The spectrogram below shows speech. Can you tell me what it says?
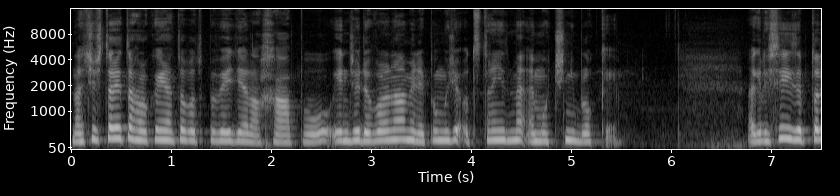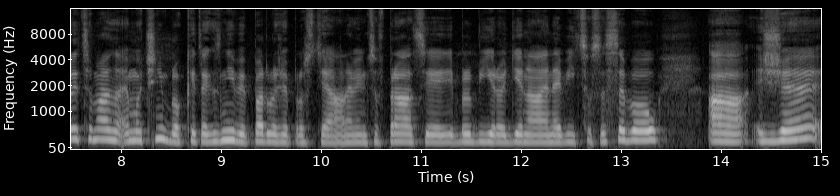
Načež tady ta holka na to odpověděla, chápu, jenže dovolená mi nepomůže odstranit mé emoční bloky. A když se jí zeptali, co má za emoční bloky, tak z ní vypadlo, že prostě já nevím, co v práci, blbý rodina, neví, co se sebou. A že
